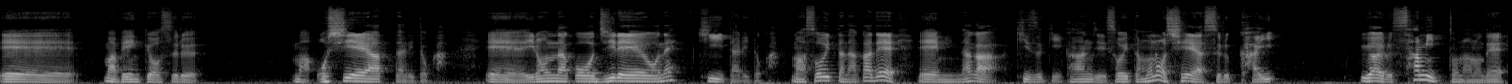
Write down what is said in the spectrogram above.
えー、まあ勉強する、まあ教え合ったりとか、えー、いろんなこう事例をね、聞いたりとか、まあそういった中で、えー、みんなが気づき、感じ、そういったものをシェアする会、いわゆるサミットなので、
